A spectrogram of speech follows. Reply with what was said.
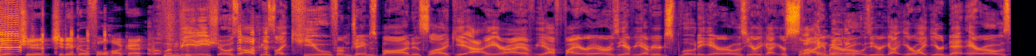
Yep, she did. She did go full Hawkeye. I love when Beetee shows up. He's like Q from James Bond. It's like, yeah, here I have yeah fire arrows. Here you have your exploding arrows. Here you got your slime arrows. Here you got your like your net arrows.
